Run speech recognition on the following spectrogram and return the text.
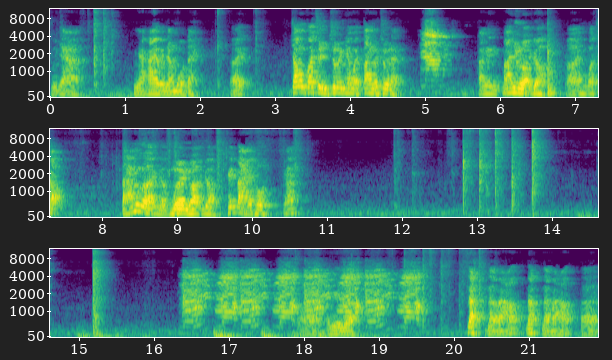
số nhà nhà hai và nhà một này. Đấy, trong quá trình chơi anh em phải tăng người chơi này. Tăng lên bao nhiêu người được? Đấy không quan trọng. 8 người được 10 người được, hết bài thôi nhá Đấy, anh nhìn chưa đặt là báo đặt là báo đấy.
